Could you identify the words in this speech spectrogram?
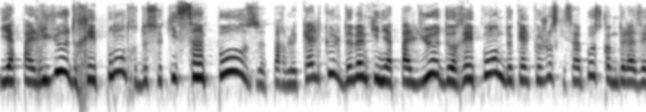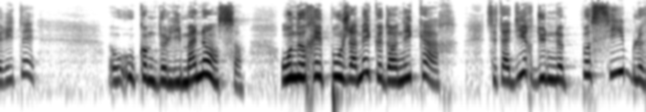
Il n'y a pas lieu de répondre de ce qui s'impose par le calcul, de même qu'il n'y a pas lieu de répondre de quelque chose qui s'impose comme de la vérité ou comme de l'immanence. On ne répond jamais que d'un écart, c'est-à-dire d'une possible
